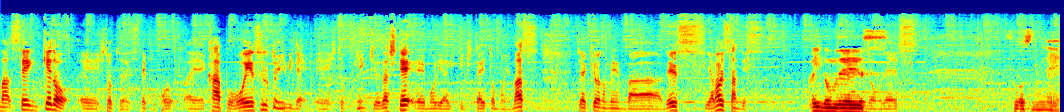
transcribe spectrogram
ませんけど、えー一つですね、ここ、えカープを応援するという意味で、えー一つ元気を出して、え盛り上げていきたいと思います。じゃあ今日のメンバーです。山内さんです。はい、どうもでどうす。もです。そうですね。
